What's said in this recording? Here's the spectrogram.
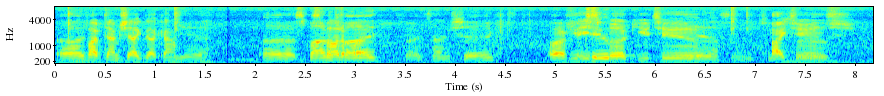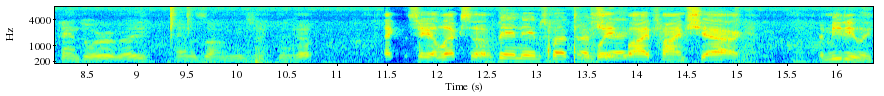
Uh, FiveTimeShag.com. yeah. Uh, Spotify, Spotify. Five Time Shag. Our YouTube. Facebook, YouTube, Yeah. some YouTube iTunes. stuff. Pandora, right? Amazon Music thing. Yep. Say Alexa, Band name's Five Times play Shag. five times Shag Immediately.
